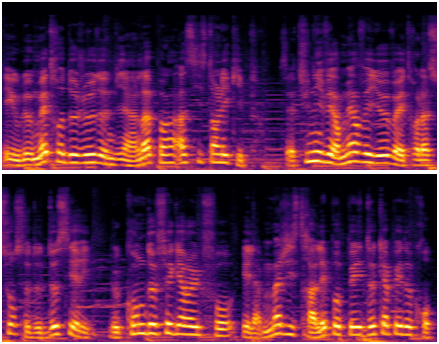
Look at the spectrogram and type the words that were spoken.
et où le maître de jeu devient un lapin assistant l'équipe. Cet univers merveilleux va être la source de deux séries, le conte de fée Garulfo et la magistrale épopée de Capé de Croc.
